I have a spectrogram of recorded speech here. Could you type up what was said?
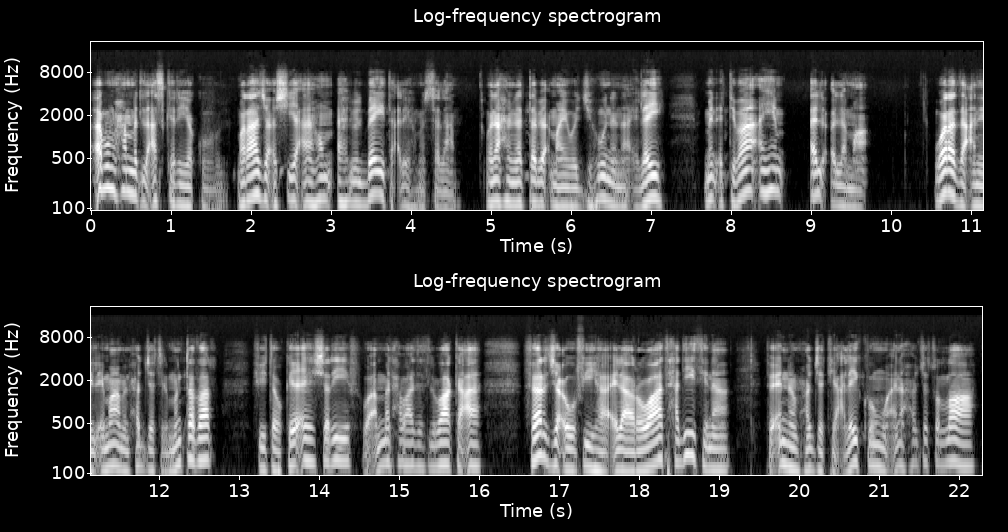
أبو محمد العسكري يقول مراجع الشيعة هم أهل البيت عليهم السلام ونحن نتبع ما يوجهوننا إليه من اتباعهم العلماء. ورد عن الإمام الحجة المنتظر في توقيعه الشريف وأما الحوادث الواقعة فارجعوا فيها إلى رواة حديثنا فإنهم حجتي عليكم وأنا حجة الله.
